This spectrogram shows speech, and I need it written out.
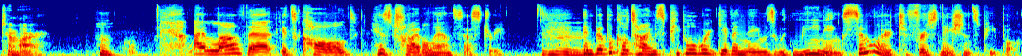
Tamar. Hmm. I love that it's called his tribal ancestry. Mm-hmm. In biblical times, people were given names with meaning similar to First Nations people.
